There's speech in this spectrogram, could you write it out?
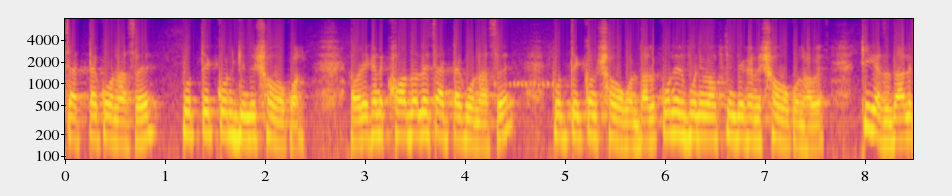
চারটা কোণ আছে, প্রত্যেক কোণ কিন্তু সমকোণ। আবার এখানে খ দলে চারটা কোণ আছে প্রত্যেক কোণ সমকোণ। তাহলে কোণের পরিমাপ কিন্তু এখানে সমকোণ হবে। ঠিক আছে, তাহলে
